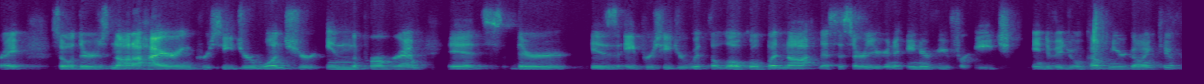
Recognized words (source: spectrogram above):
right? So there's not a hiring procedure once you're in the program. It's there is a procedure with the local, but not necessarily you're going to interview for each individual company you're going to.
